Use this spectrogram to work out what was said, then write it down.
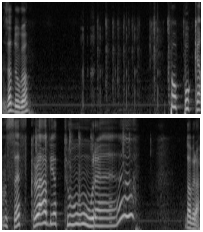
Za długo. Popukam se w klawiaturę. Dobra.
